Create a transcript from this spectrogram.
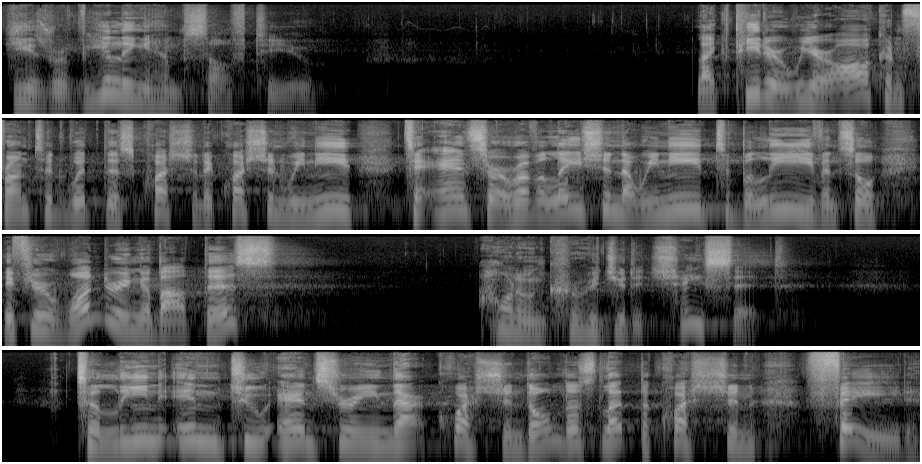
He is revealing himself to you. Like Peter, we are all confronted with this question, a question we need to answer, a revelation that we need to believe. And so, if you're wondering about this, I want to encourage you to chase it, to lean into answering that question. Don't just let the question fade.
